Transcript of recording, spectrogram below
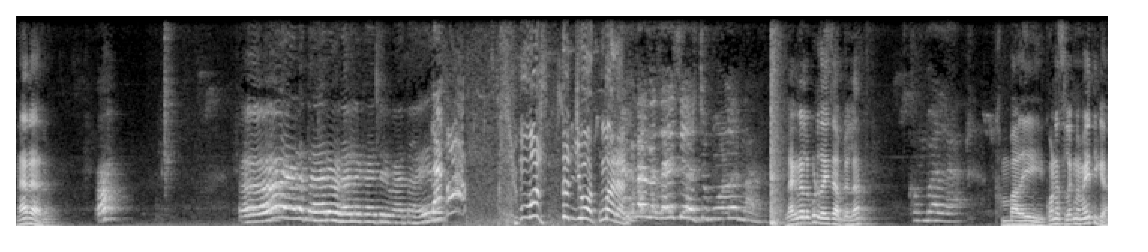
नाही रे अरे आ? अ, याला तयार व्हायला काहीतरी बात आहे. मस्त जोक मारा. लग्नाला जायचं याच्यामुळं ना. लग्नाला कुठं जायचं आपल्याला? खंबाला. खंबाळे कोणाचं लग्न माहिती का?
